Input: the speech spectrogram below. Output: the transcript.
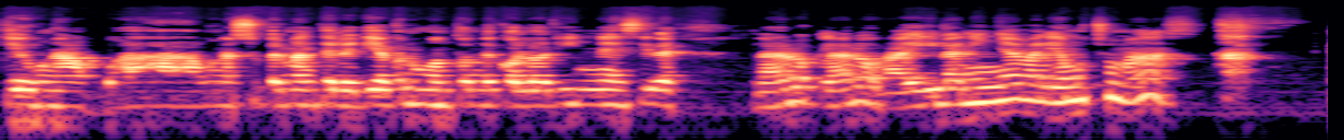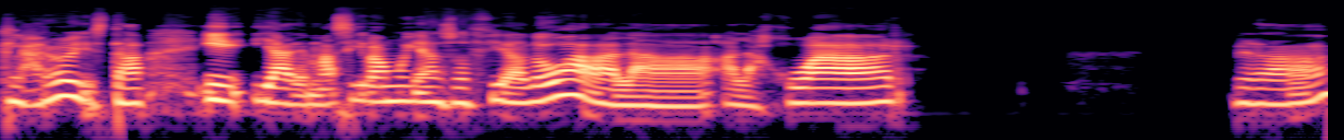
que una, wow, una super mantelería con un montón de colorines y de... Claro, claro, ahí la niña valía mucho más. Claro, y está. Y, además iba muy asociado a la, a la jugar, ¿verdad?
